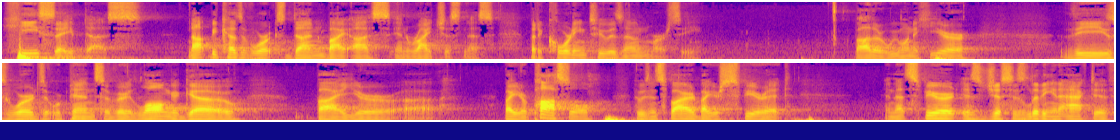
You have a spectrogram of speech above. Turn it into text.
He saved us, not because of works done by us in righteousness, but according to His own mercy. Father, we want to hear these words that were penned so very long ago by your, uh, by your apostle, who was inspired by your Spirit. And that Spirit is just as living and active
